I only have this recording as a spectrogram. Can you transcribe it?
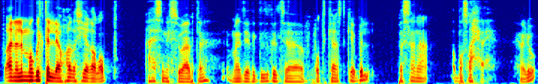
فأنا لما قلت له هذا شيء غلط احس إني استوعبته ما أدري إذا قلت قلت في بودكاست قبل بس أنا بصحح حلو؟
